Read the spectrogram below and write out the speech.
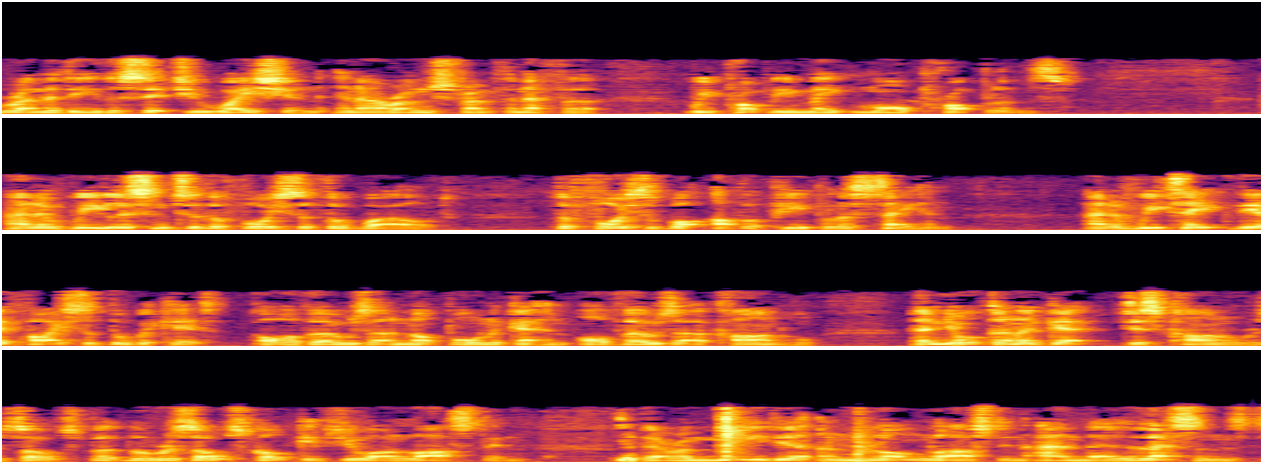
remedy the situation in our own strength and effort, we probably make more problems. And if we listen to the voice of the world, the voice of what other people are saying, and if we take the advice of the wicked, or those that are not born again, or those that are carnal, then you're going to get just carnal results. But the results God gives you are lasting. They're immediate and long lasting, and they're lessons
